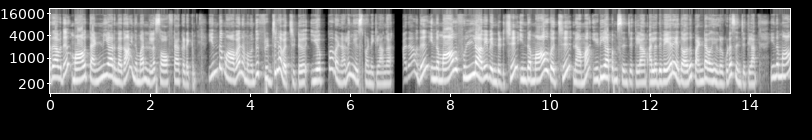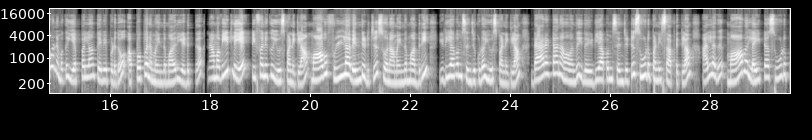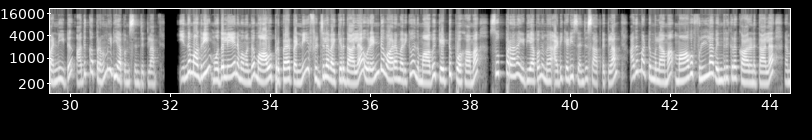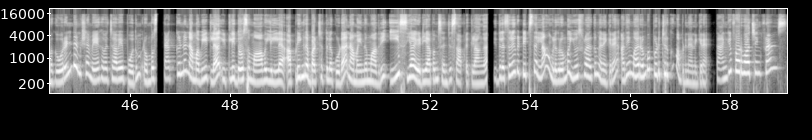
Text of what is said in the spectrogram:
அதாவது மாவு தண்ணியாக இருந்தால் தான் இந்த மாதிரி நல்லா சாஃப்டாக கிடைக்கும். இந்த மாவை நம்ம வந்து ஃப்ரிட்ஜில் வச்சுட்டு எப்போ வேணாலும் யூஸ் பண்ணிக்கலாங்க. அதாவது இந்த மாவு ஃபுல்லாகவே வெந்துடுச்சு. இந்த மாவு வச்சு நாம் இடியாப்பம் செஞ்சுக்கலாம். அல்லது வேறு ஏதாவது பண்ட வகைகள் கூட செஞ்சுக்கலாம். இந்த மாவு நமக்கு எப்பெல்லாம் தேவைப்படுதோ அப்பப்போ நம்ம இந்த மாதிரி எடுத்து நம்ம வீட்லேயே டிஃபனுக்கு யூஸ் பண்ணிக்கலாம். மாவு ஃபுல்லாக வெந்துடுச்சு. ஸோ நாம் இந்த மாதிரி இடியாப்பம் செஞ்சு கூட யூஸ் பண்ணிக்கலாம். டைரெக்டாக நம்ம வந்து இது இடியாப்பம் செஞ்சுட்டு சூடு பண்ணி சாப்பிட்டுக்கலாம். அல்லது மாவை லைட்டாக சூடு பண்ணிட்டு அதுக்கப்புறமும் இடியாப்பம் செஞ்சுக்கலாம். இந்த மாதிரி முதல்லையே நம்ம வந்து மாவு ப்ரிப்பேர் பண்ணி ஃப்ரிட்ஜில் வைக்கிறதால ஒரு ரெண்டு வாரம் வரைக்கும் இந்த மாவு கெட்டு போகாமல் சூப்பரான இடியாப்பம் நம்ம அடிக்கடி செஞ்சு சாப்பிட்டுக்கலாம். அது மட்டும் இல்லாமல் மாவு ஃபுல்லாக வெந்திருக்கிற காரணத்தால் நமக்கு ஒரு ரெண்டு நிமிஷம் வேக வச்சாவே போதும். ரொம்ப டக்குன்னு நம்ம வீட்டில் இட்லி தோசை மாவு இல்லை அப்படிங்கிற பட்சத்தில் கூட நம்ம இந்த மாதிரி ஈஸியாக இடியாப்பம் செஞ்சு சாப்பிட்டுக்கலாங்க. இதில் சொல்லியிருக்க டிப்ஸ் எல்லாம் உங்களுக்கு ரொம்ப யூஸ்ஃபுல்லாக இருக்கும்னு நினைக்கிறேன். அதே மாதிரி ரொம்ப பிடிச்சிருக்கும் அப்படின்னு நினைக்கிறேன். தேங்க்யூ ஃபார் வாட்சிங் ஃப்ரெண்ட்ஸ்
